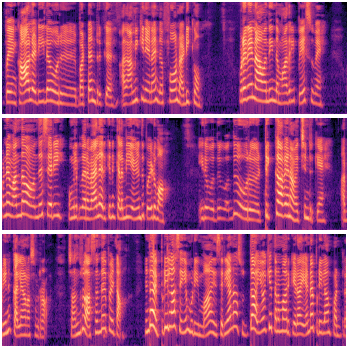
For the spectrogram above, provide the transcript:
இப்போ என் கால் அடியில் ஒரு பட்டன் இருக்குது அதை அமைக்கினேன்னா இந்த ஃபோன் அடிக்கும். உடனே நான் வந்து இந்த மாதிரி பேசுவேன். உடனே வந்தவன் வந்து சரி உங்களுக்கு வேறு வேலை இருக்குன்னு கிளம்பி எழுந்து போயிடுவான். இது இது வந்து ஒரு ட்ரிக்காகவே நான் வச்சுட்டுருக்கேன் அப்படின்னு கல்யாணம் சொல்கிறான் சந்துரு அசந்தே போயிட்டான். ஏண்டா இப்படிலாம் செய்ய முடியுமா? இது சரியான சுத்த அயோக்கியத்தனமாக இருக்கேடா. ஏன்டா இப்படிலாம் பண்ணுற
